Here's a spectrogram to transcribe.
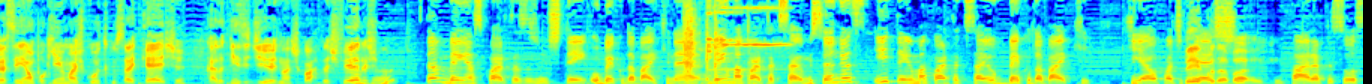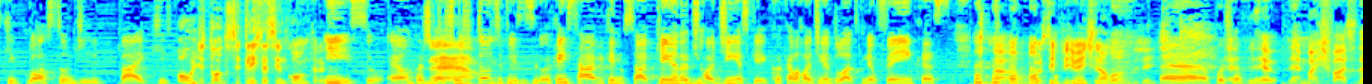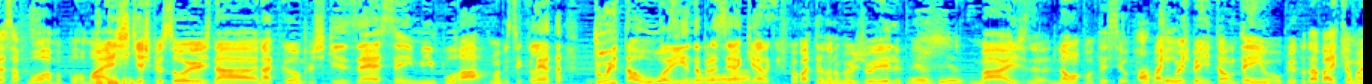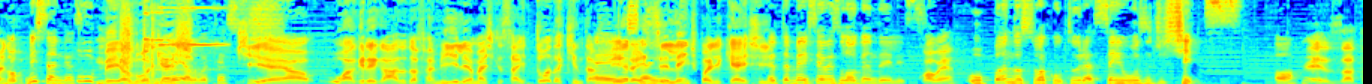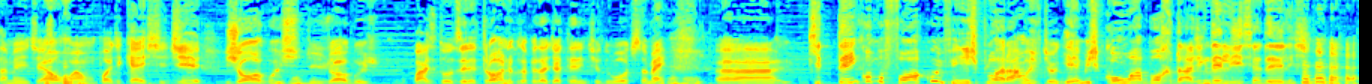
Assim, é um pouquinho mais curto que o SciCast, cada 15 dias nas quartas-feiras. Uhum. Também às quartas a gente tem o Beco da Bike, né? Tem uma quarta que sai o Missangas e tem uma quarta que sai o Beco da Bike, que é o podcast Beco da Bike. para pessoas que gostam de bike. Onde todo ciclista se encontra. Isso, é um podcast Né? onde todos os ciclistas se gostam. Quem sabe, quem não sabe, quem anda de rodinhas, que- com aquela rodinha do lado que nem o Fencas. Não, eu simplesmente não ando, gente. É, poxa vida. É, é mais fácil dessa forma. Por mais que as pessoas na, na campus quisessem me empurrar pra uma bicicleta do Itaú ainda, pra ser aquela que fica batendo no meu joelho. Meu Deus. Mas não aconteceu. Ok. Mas, pois bem, então tem o Beco da Bike, que é o mais novo. Missangas. O Meia Lua Cast, Meia Lua Cast. que é o agregado da família, mas que sai toda É quinta-feira. aí. Excelente podcast. Eu também sei o slogan deles. Qual é? Upando sua cultura sem o uso de cheats. Ó. É, exatamente. É um, é um podcast de jogos, Uhum. de jogos quase todos eletrônicos, apesar de já terem tido outros também, Uhum. ah, que tem como foco, enfim, explorar os videogames com a abordagem delícia deles.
